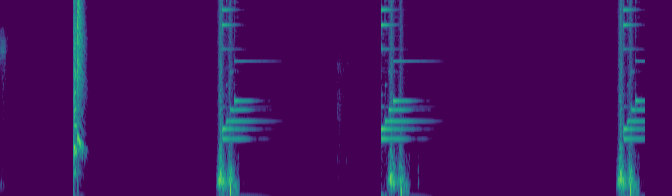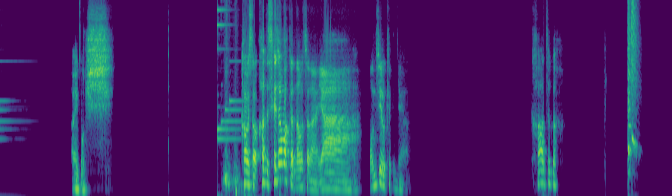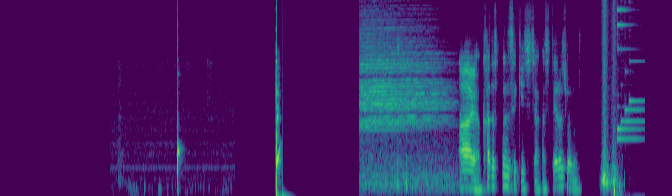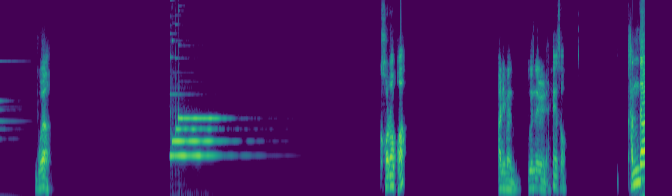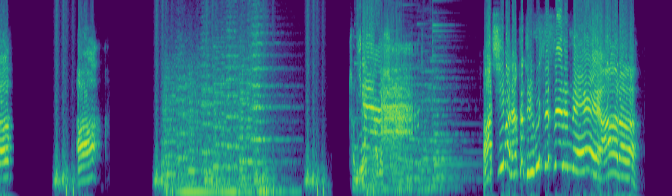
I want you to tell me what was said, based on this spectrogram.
아이고, 씨. 가만 있어. 카드 3장밖에 안 남았잖아. 야, 언제 이렇게 됐냐. 카드가. 아야 카드 섞은 새끼 진짜 가서 때려줘 뭐야 걸어봐? 아니면 은을 해서 간다 아! 전네 아저씨. 아, 씨발, 낙타 들고 있었어야 됐네! 아, 나.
